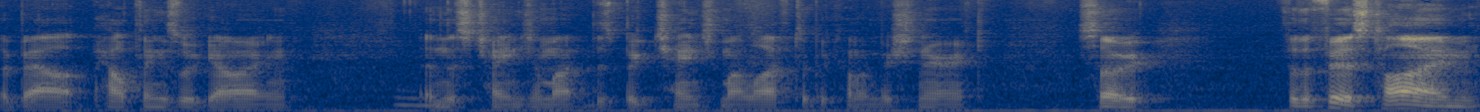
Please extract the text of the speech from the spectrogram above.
about how things were going and this change in my this big change in my life to become a missionary. So for the first time,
